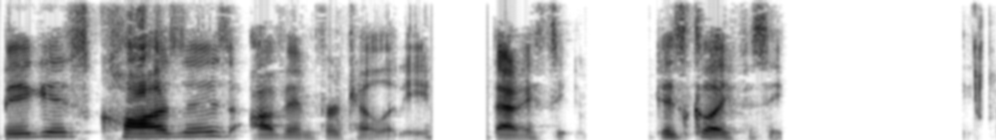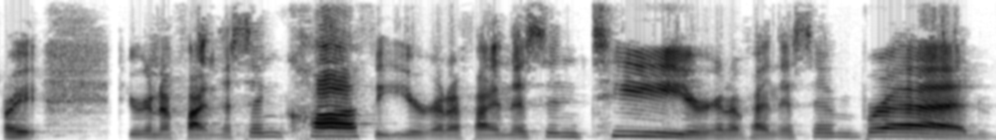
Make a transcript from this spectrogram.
biggest causes of infertility that I see is glyphosate right? You're going to find this in coffee. You're going to find this in tea. You're going to find this in bread,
